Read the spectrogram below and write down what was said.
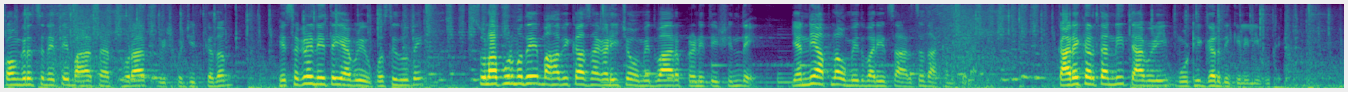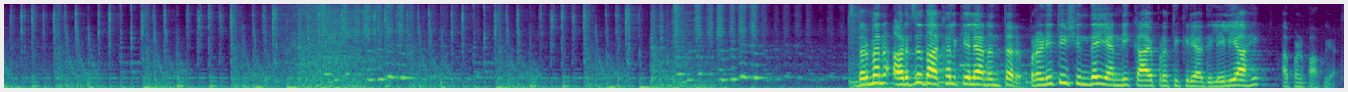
काँग्रेसचे नेते बाळासाहेब थोरात विश्वजित कदम हे सगळे नेते यावेळी उपस्थित होते. सोलापूरमध्ये महाविकास आघाडीच्या उमेदवार प्रणिती शिंदे यांनी आपला उमेदवारीचा अर्ज दाखल केला कार्यकर्त्यांनी त्यावेळी मोठी गर्दी केलेली होती. दरम्यान अर्ज दाखल केल्यानंतर प्रणिती शिंदे यांनी काय प्रतिक्रिया दिलेली आहे? आपण पाहूयात.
